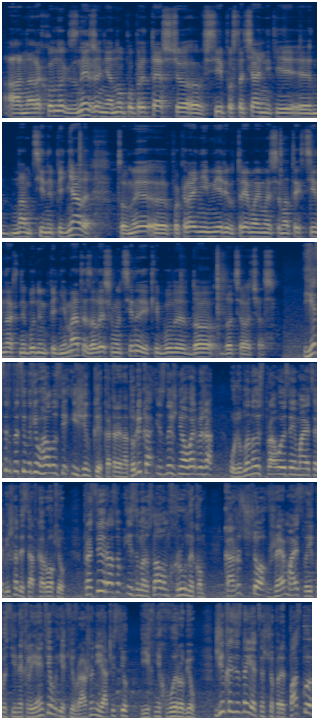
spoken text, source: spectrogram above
А на рахунок зниження, ну, попри те, що всі постачальники е, нам ціни підняли, то ми, е, по крайній мірі, утримуємося на тих цінах, не будемо піднімати, залишимо ціни, які були до, до цього часу. Є серед працівників галузі і жінки. Катерина Толіка із Нижнього Вербіжа улюбленою справою займається більше десятка років. Працює разом із Мирославом Хруником. Кажуть, що вже має своїх постійних клієнтів, які вражені якістю їхніх виробів. Жінка зізнається, що перед Паскою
